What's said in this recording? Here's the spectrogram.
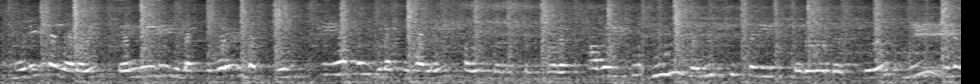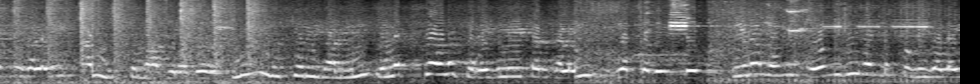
முடிந்தவரை எல்இடி விளக்குகள் மற்றும் சுயமன் விளக்குகளை பயன்படுத்துங்கள். அவை மின் வெளிச்சத்தை பெறுவதற்கு மின் விளக்குகளை முக்கியமாகிறது மின் முத்திரைகளில் எலக்ட்ரானிக் ரெகுலேட்டர்களை இயக்க வேண்டும். தினமும் ஒன்று இரண்டு துணிகளை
